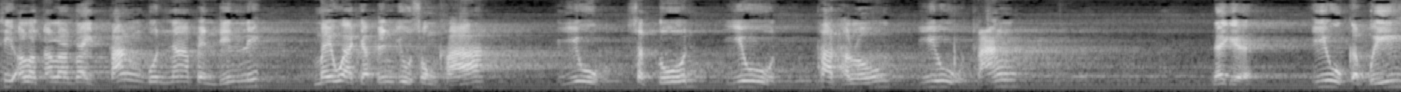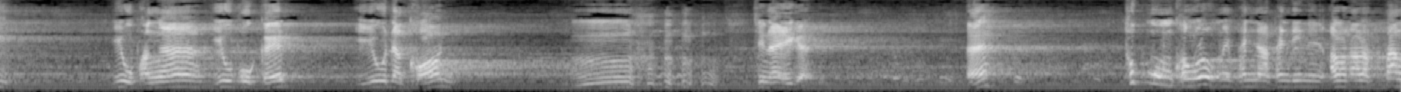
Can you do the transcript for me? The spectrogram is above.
ที่อัลลอฮฺได้ตั้งบนหน้าแผ่นดินนี้ ไม่ว่าจะเป็นอยู่สงขาอยู่สตูลอยู่ท่าทะลงอยู่ตรังนี่แกอยู่กระบี่อยู่พังงาอยู่ภูเก็ตอยู่นครที่ไหนอีกอะเอ๊ะทุกมุมของโลกในแผ่นนาแผ่นดินนี้อัลลอฮฺตั้ง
